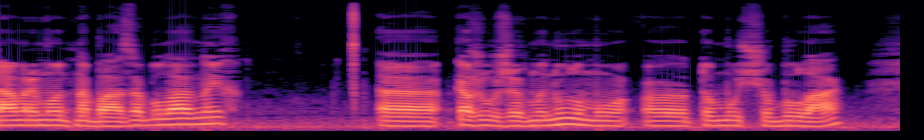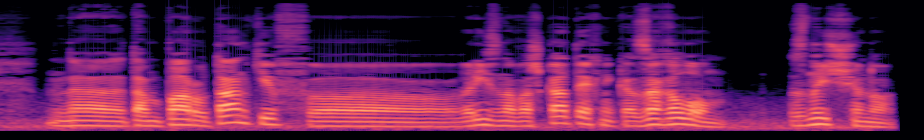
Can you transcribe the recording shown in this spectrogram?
там ремонтна база була в них. Е, Кажу вже в минулому, тому що була. Е, Там пару танків, е, різна важка техніка. Загалом знищено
